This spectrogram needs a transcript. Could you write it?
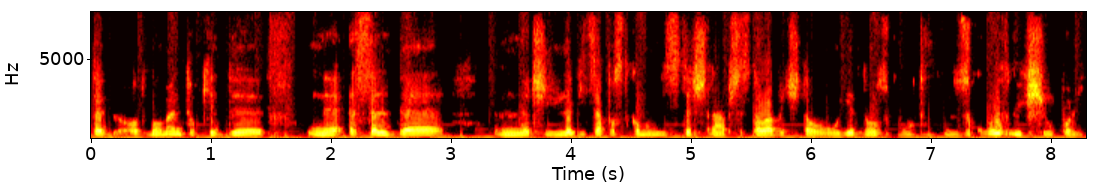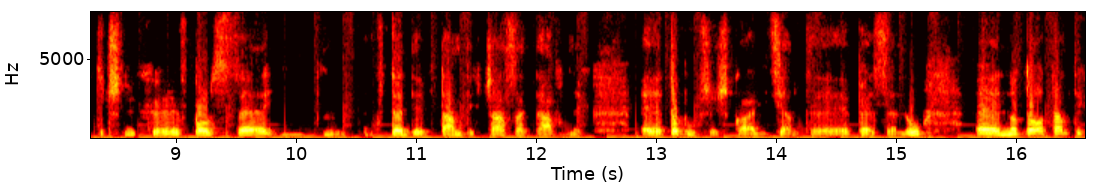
tego, od momentu, kiedy mm, SLD, czyli lewica postkomunistyczna, przestała być tą jedną z, z głównych sił politycznych e, w Polsce mm, wtedy, w tamtych czasach dawnych, e, to był przecież koalicjant e, PSL-u, e, no to od, tamtych,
